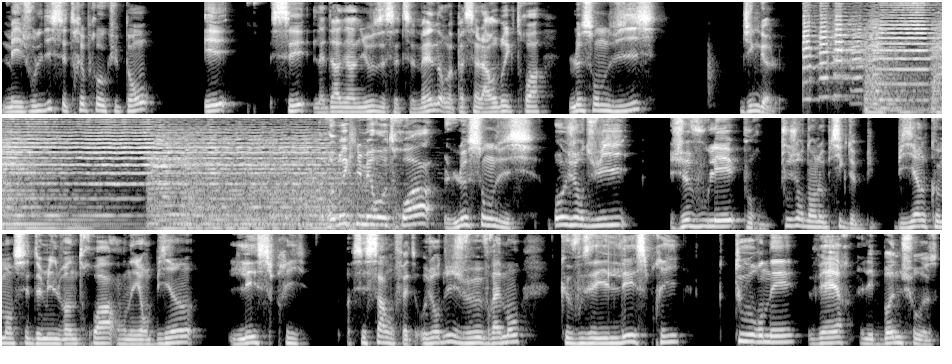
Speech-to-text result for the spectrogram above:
Mais je vous le dis, c'est très préoccupant. Et c'est la dernière news de cette semaine. On va passer à la rubrique 3, leçon de vie. Jingle. Rubrique numéro 3, leçon de vie. Aujourd'hui, je voulais, pour toujours dans l'optique de bien commencer 2023 en ayant bien l'esprit. C'est ça en fait. Aujourd'hui, je veux vraiment que vous ayez l'esprit tourner vers les bonnes choses.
